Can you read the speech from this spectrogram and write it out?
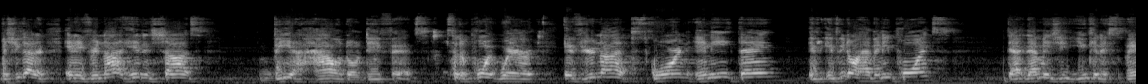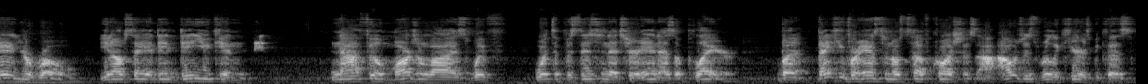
But you gotta, and if you're not hitting shots, be a hound on defense to the point where if you're not scoring anything, if, if you don't have any points, that that means you, you can expand your role. You know what I'm saying? Then then you can not feel marginalized with with the position that you're in as a player. But thank you for answering those tough questions. I, I was just really curious because,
